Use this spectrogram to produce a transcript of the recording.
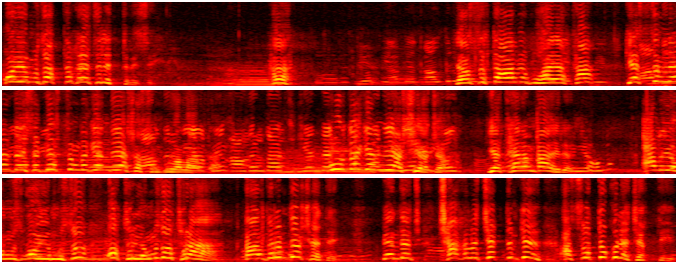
Koyumuzu attık rezil etti bizi. Ha. Yazık da mı bu hayata? Geçsin neredeyse geçsin de kendi yaşasın buralarda. Burada kendi yaşayacak. Yeterin gayrı. Alıyorsunuz koyumuzu, oturuyorsunuz oturağa. Kaldırım döşedi. Ben de çakılı çektim ki asfalt dökülecek diye.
